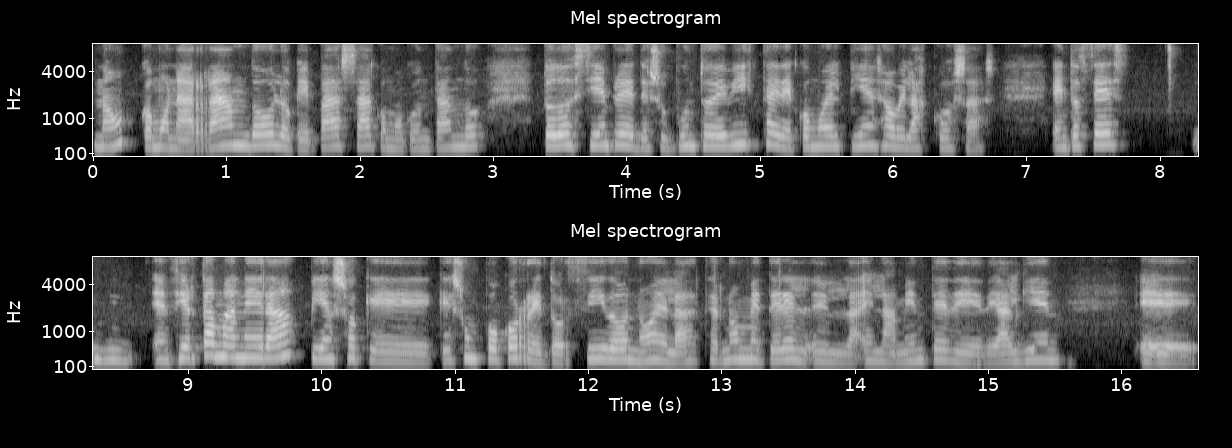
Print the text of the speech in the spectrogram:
¿no? Como narrando lo que pasa, como contando todo siempre desde su punto de vista y de cómo él piensa o ve las cosas. Entonces, mm, en cierta manera, pienso que, es un poco retorcido, ¿no? El hacernos meter en, la, mente de, alguien eh,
